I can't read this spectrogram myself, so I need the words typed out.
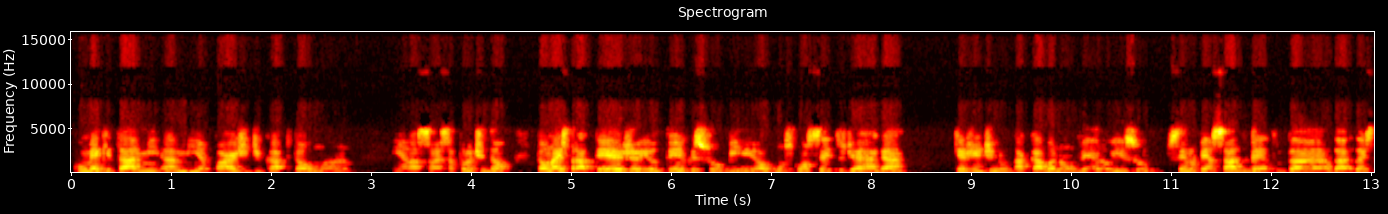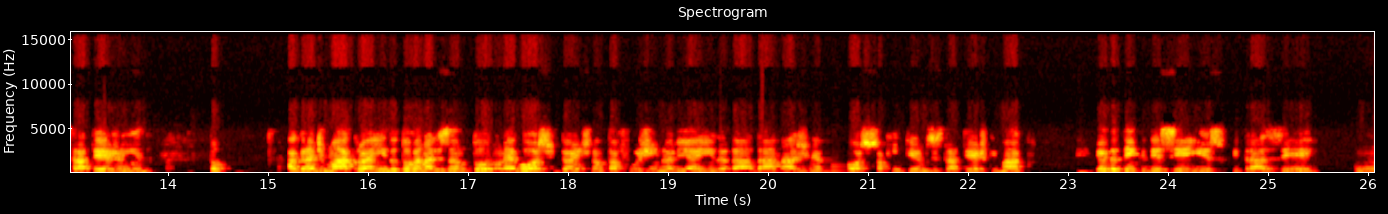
Como é que está a, mi a minha parte de capital humano em relação a essa prontidão? Então, na estratégia, eu tenho que subir alguns conceitos de RH, que a gente não, acaba não vendo isso sendo pensado dentro da, da, da estratégia ainda. Então, a grande macro ainda, eu estou analisando todo o negócio, então a gente não está fugindo ali ainda da, da análise de negócio, só que em termos estratégico e macro. Eu ainda tenho que descer isso e trazer um,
